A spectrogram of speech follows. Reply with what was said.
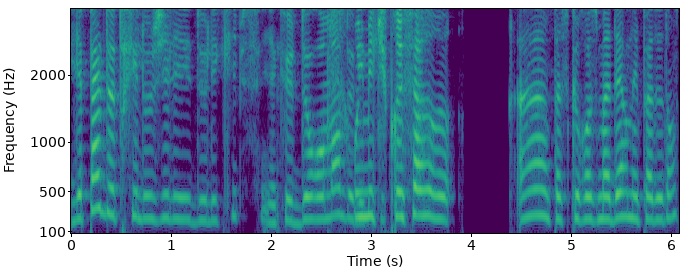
Il n'y a pas de trilogie de l'éclipse, il n'y a que deux romans de Oui, mais tu préfères. Ah, parce que Rose Madère n'est pas dedans?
